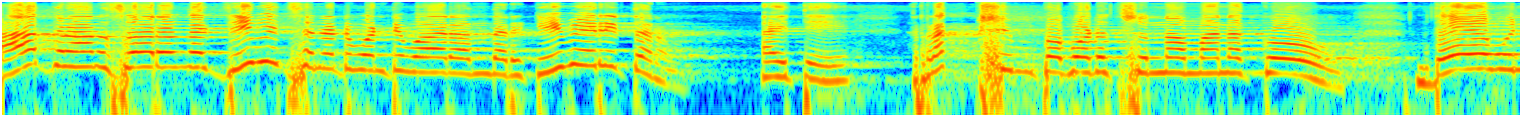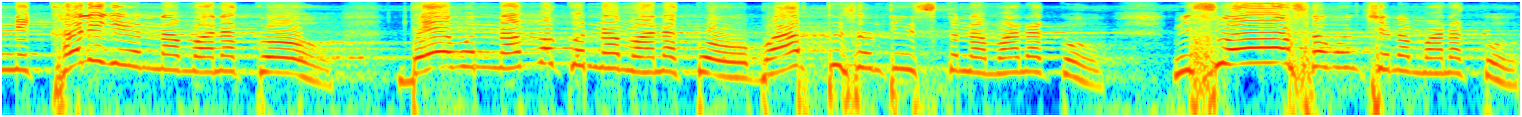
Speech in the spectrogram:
ఆజ్ఞానుసారంగా జీవించినటువంటి వారందరికీ వెర్రితనం. అయితే రక్షింపబడుచున్న మనకు దేవుణ్ణి కలిగి ఉన్న మనకు దేవుణ్ణి నమ్ముకున్న మనకు బాప్తిసం తీసుకున్న మనకు విశ్వాసం ఉంచిన మనకు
